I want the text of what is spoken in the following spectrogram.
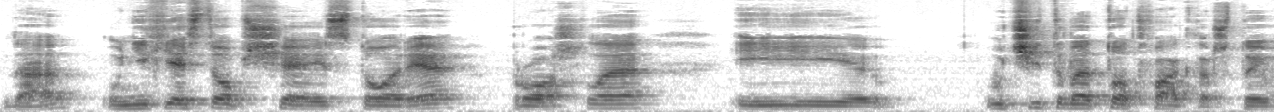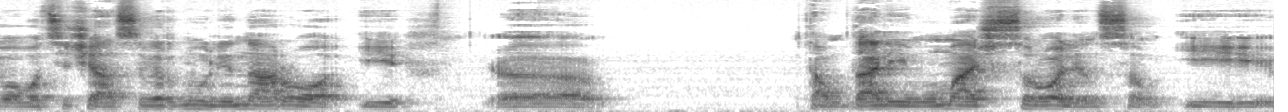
да, у них есть общая история, прошлое, и учитывая тот фактор, что его вот сейчас вернули на Ро и э, там дали ему матч с Роллинсом, и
